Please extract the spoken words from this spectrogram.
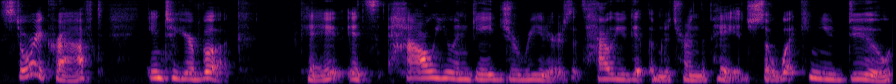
storycraft into your book? Okay. It's how you engage your readers, it's how you get them to turn the page. So, what can you do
